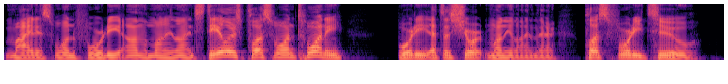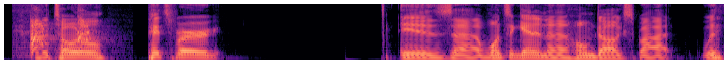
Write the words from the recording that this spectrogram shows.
minus 140 on the money line. Steelers plus 120, 40. That's a short money line there. Plus 42 for the total. Pittsburgh is uh, once again in a home dog spot with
